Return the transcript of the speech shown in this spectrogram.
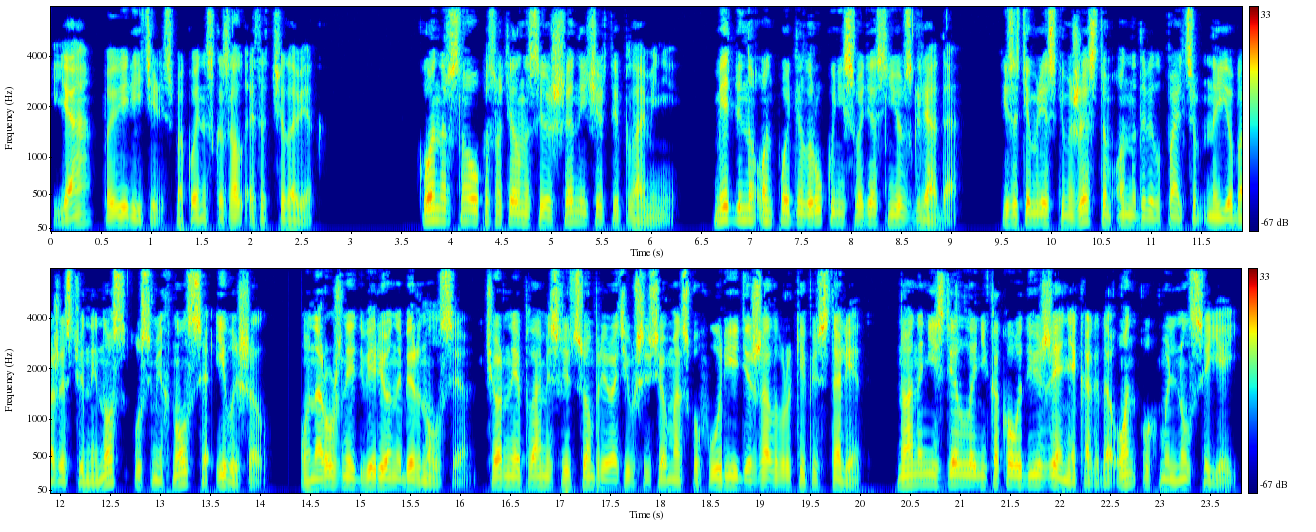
«Я повелитель», — спокойно сказал этот человек. Конор снова посмотрел на совершенные черты пламени. Медленно он поднял руку, не сводя с нее взгляда, и затем резким жестом он надавил пальцем на ее божественный нос, усмехнулся и вышел. У наружной двери он обернулся. Черное пламя с лицом, превратившееся в маску фурии, держало в руке пистолет, но она не сделала никакого движения, когда он ухмыльнулся ей.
